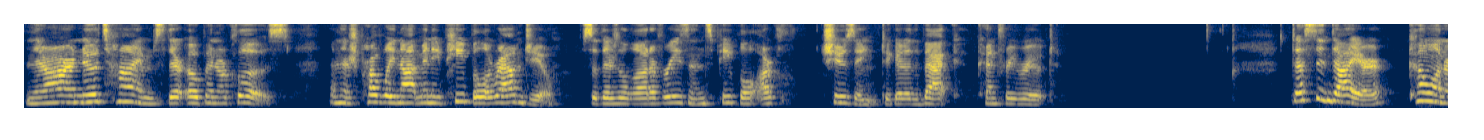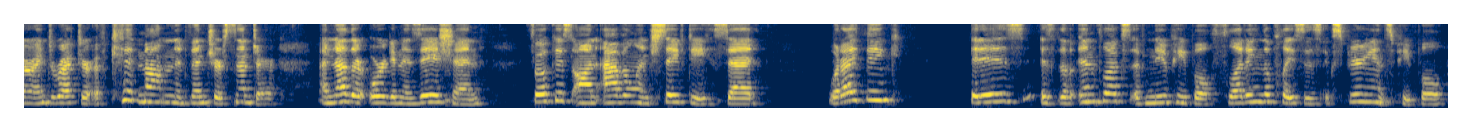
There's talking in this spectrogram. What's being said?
and there are no times they're open or closed, and there's probably not many people around you. So there's a lot of reasons people are choosing to go to the backcountry route. Dustin Dyer, co owner and director of Kent Mountain Adventure Center, another organization focused on avalanche safety, said, What I think it is, is the influx of new people flooding the places experienced people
